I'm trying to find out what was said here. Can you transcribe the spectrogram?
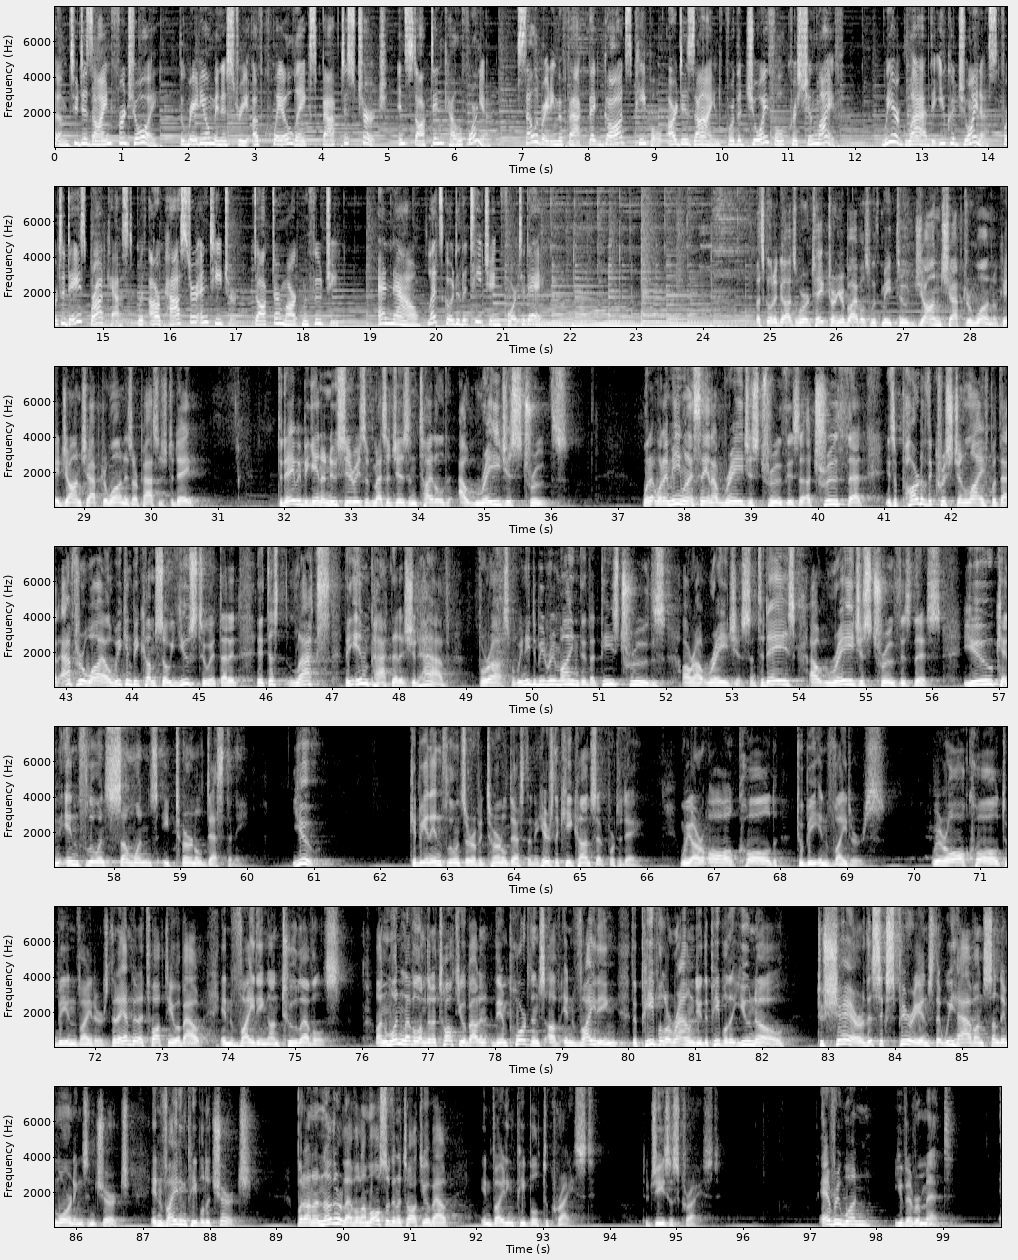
Welcome to Design for Joy, the radio ministry of Quail Lakes Baptist Church in Stockton, California, celebrating the fact that God's people are designed for the joyful Christian life. We are glad that you could join us for today's broadcast with our pastor and teacher, Dr. Mark Mafucci. And now, let's go to the teaching for today. Let's go to God's Word. Take, turn your Bibles with me to John chapter 1, okay? John chapter 1 is our passage today. Today we begin a new series of messages entitled Outrageous Truths. What, what I mean when I say an outrageous truth is a, a truth that is a part of the Christian life, but that after a while we can become so used to it that it, it just lacks the impact that it should have for us. But we need to be reminded that these truths are outrageous. And today's outrageous truth is this you can influence someone's eternal destiny. You can be an influencer of eternal destiny. Here's the key concept for today we are all called to be inviters. We're all called to be inviters. Today I'm going to talk to you about inviting on two levels. On one level, I'm going to talk to you about the importance of inviting the people around you, the people that you know, to share this experience that we have on Sunday mornings in church, inviting people to church. But on another level, I'm also going to talk to you about inviting people to Christ, to Jesus Christ. Everyone you've ever met,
